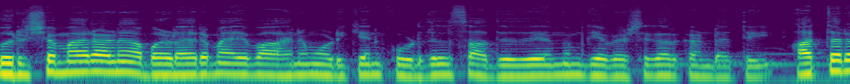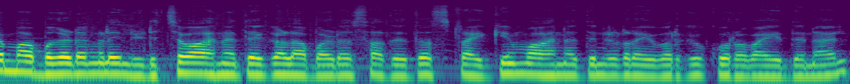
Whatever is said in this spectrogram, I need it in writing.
പുരുഷന്മാരാണ് അപകടകരമായ വാഹനം ഓടിക്കാൻ കൂടുതൽ സാധ്യതയെന്നും ഗവേഷകർ കണ്ടെത്തി. അത്തരം അപകടങ്ങളിൽ ഇടിച്ച വാഹനത്തേക്കാൾ അപകട സാധ്യത സ്ട്രൈക്കിംഗ് വാഹനത്തിന്റെ ഡ്രൈവർക്ക് കുറവായതിനാൽ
